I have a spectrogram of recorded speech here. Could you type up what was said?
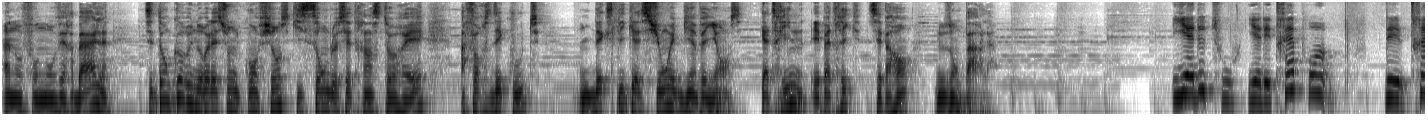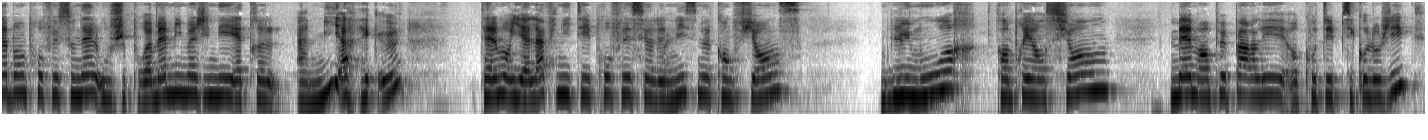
un enfant non verbal, c'est encore une relation de confiance qui semble s'être instaurée à force d'écoute, d'explication et de bienveillance. Catherine et Patrick, ses parents, nous en parlent. Il y a de tout. Il y a des très, des très bons professionnels où je pourrais même imaginer être ami avec eux, tellement il y a l'affinité, professionnalisme, confiance, l'humour, compréhension, même on peut parler en côté psychologique,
